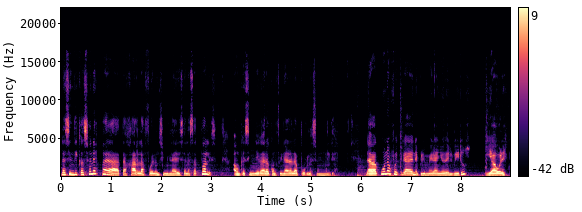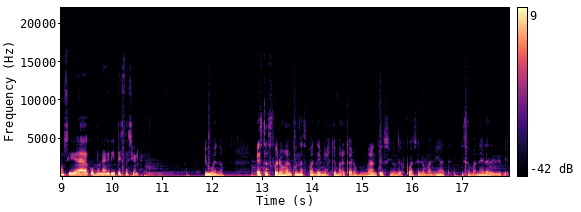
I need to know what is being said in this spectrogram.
Las indicaciones para atajarla fueron similares a las actuales, aunque sin llegar a confinar a la población mundial. La vacuna fue creada en el primer año del virus y ahora es considerada como una gripe estacional. Y bueno, estas fueron algunas pandemias que marcaron un antes y un después en la humanidad y su manera de vivir.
